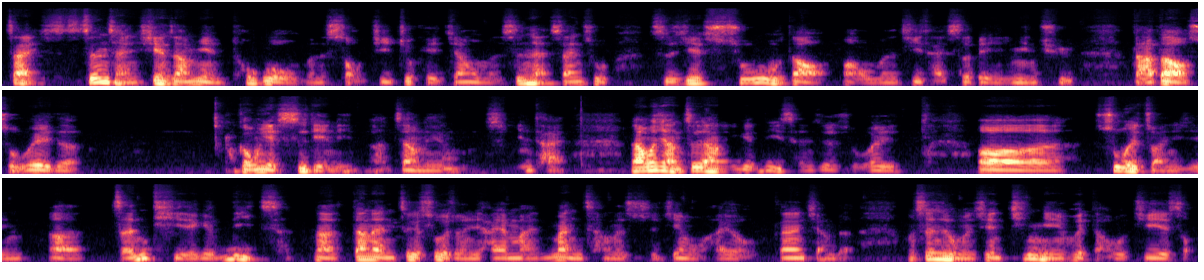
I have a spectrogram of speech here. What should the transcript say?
在生产线上面，透过我们的手机就可以将我们生产参数直接输入到啊我们的机台设备里面去，达到所谓的工业四点零啊这样的一个形态。那我想这样一个历程就是所谓呃数位转型呃整体的一个历程。那当然这个数位转型还有蛮漫长的时间。我还有刚才讲的，我甚至我们现在今年会导入机械手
